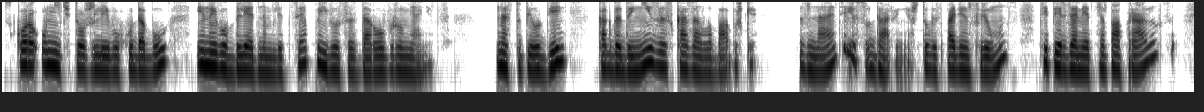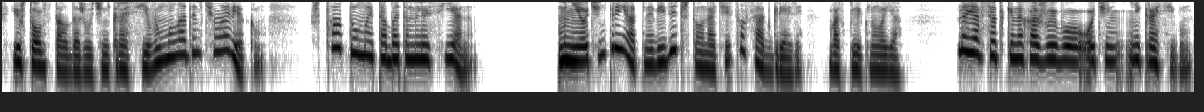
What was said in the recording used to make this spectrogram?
скоро уничтожили его худобу, и на его бледном лице появился здоровый румянец — Наступил день, когда Дениза сказала бабушке, «Знаете ли, сударыня, что господин Фрюманс теперь заметно поправился, и что он стал даже очень красивым молодым человеком? Что думает об этом Люсьена?» «Мне очень приятно видеть, что он очистился от грязи», — воскликнула я. «Но я все таки нахожу его очень некрасивым.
